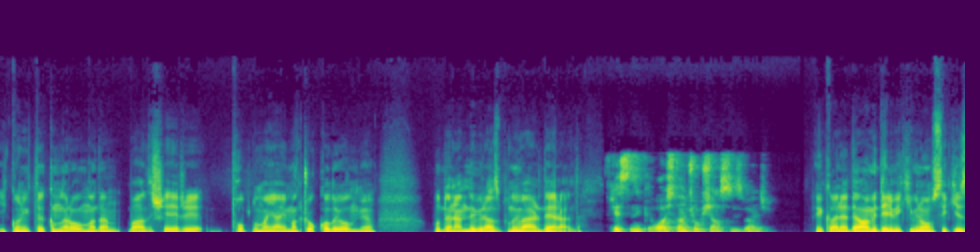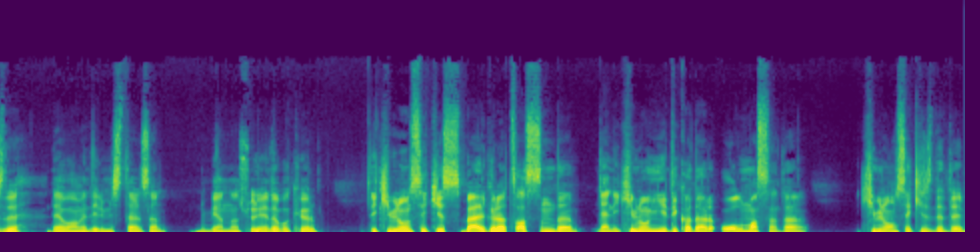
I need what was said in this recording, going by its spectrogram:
ikonik takımlar olmadan bazı şeyleri topluma yaymak çok kolay olmuyor. Bu dönemde biraz bunu verdi herhalde. Kesinlikle. O açıdan çok şanslıyız bence. Pekala devam edelim. 2018'de devam edelim istersen. Bir yandan süreye de bakıyorum. 2018 Belgrad aslında yani 2017 kadar olmasa da 2018'de de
